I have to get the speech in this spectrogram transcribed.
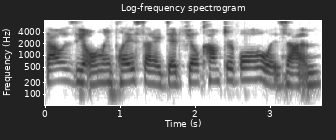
that was the only place that I did feel comfortable was, um,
